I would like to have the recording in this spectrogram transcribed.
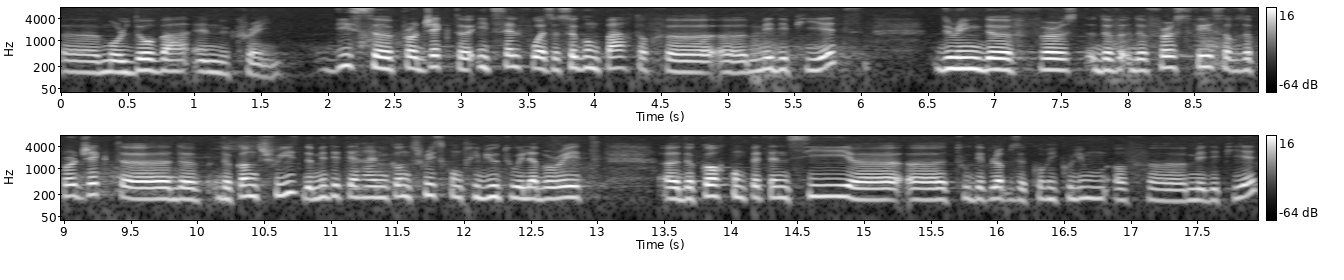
Moldova and Ukraine. This project itself was the second part of Medipiet during the first, the, the, first phase of the project, uh, the, the, countries, the Mediterranean countries contribute to elaborate uh, the core competency uh, uh to develop the curriculum of uh, Medipiet.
